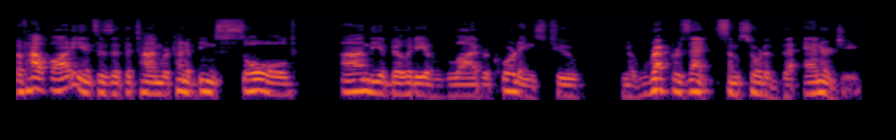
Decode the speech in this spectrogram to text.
of how audiences at the time were kind of being sold on the ability of live recordings to you know represent some sort of the energy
